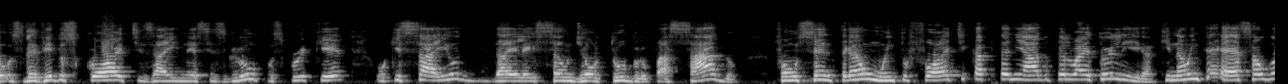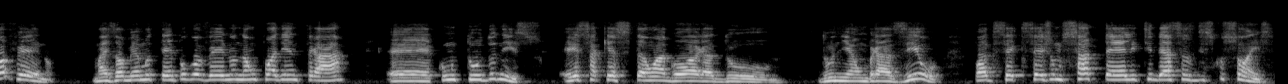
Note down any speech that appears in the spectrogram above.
os devidos cortes aí nesses grupos, porque o que saiu da eleição de outubro passado foi um centrão muito forte, capitaneado pelo Arthur Lira, que não interessa ao governo, mas ao mesmo tempo o governo não pode entrar é, com tudo nisso. Essa questão agora do, do União Brasil pode ser que seja um satélite dessas discussões.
